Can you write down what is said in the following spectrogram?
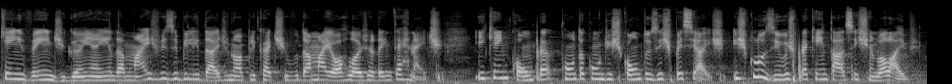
Quem vende ganha ainda mais visibilidade no aplicativo da maior loja da internet. E quem compra conta com descontos especiais, exclusivos para quem está assistindo a live.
